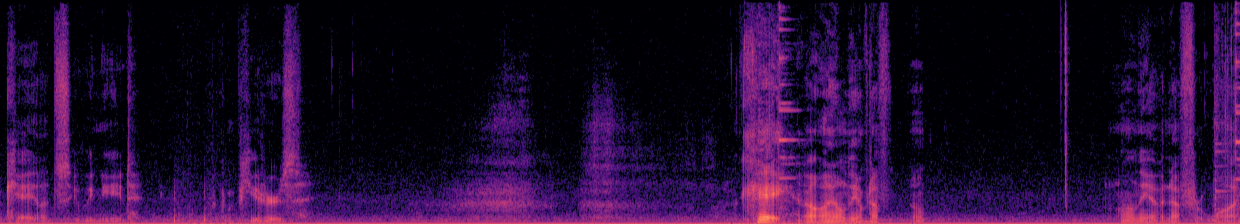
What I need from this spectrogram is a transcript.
Okay, let's see, we need computers. Okay. Oh, I only have enough. Oh. I only have enough for one.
